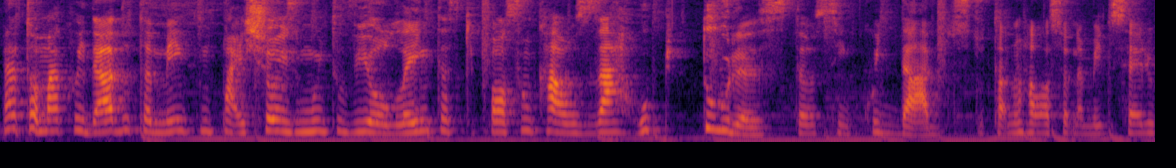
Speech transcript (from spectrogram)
Pra tomar cuidado também com paixões muito violentas que possam causar rupturas. Então assim, cuidado. Se tu tá num relacionamento sério,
